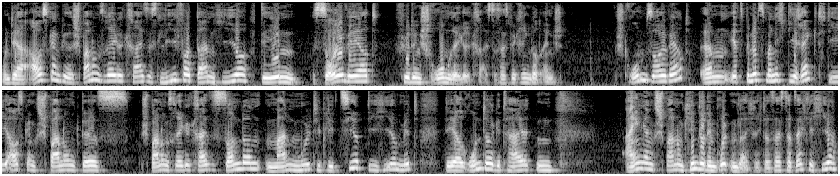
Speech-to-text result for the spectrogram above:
Und der Ausgang dieses Spannungsregelkreises liefert dann hier den Sollwert für den Stromregelkreis. Das heißt, wir kriegen dort einen Stromsollwert. Ähm, jetzt benutzt man nicht direkt die Ausgangsspannung des Spannungsregelkreises, sondern man multipliziert die hier mit der runtergeteilten Eingangsspannung hinter dem Brückengleichrichter. Das heißt tatsächlich hier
